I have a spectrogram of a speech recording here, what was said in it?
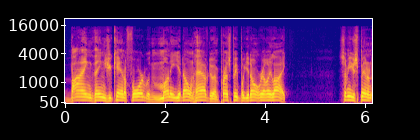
buying things you can't afford with money you don't have to impress people you don't really like. Some of you spend an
